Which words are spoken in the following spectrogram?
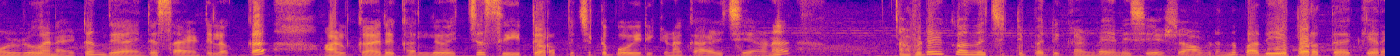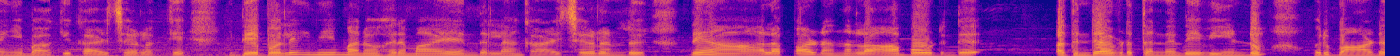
മുഴുവനായിട്ടും ഇതേ അതിന്റെ സൈഡിലൊക്കെ ആൾക്കാർ കല്ല് വെച്ച് സീറ്റ് ഉറപ്പിച്ചിട്ട് പോയിരിക്കുന്ന കാഴ്ചയാണ്. അവിടെയൊക്കെ ഒന്ന് ചുറ്റിപ്പറ്റി കണ്ടതിന് ശേഷം അവിടുന്ന് പതിയെ പുറത്തേക്ക് ഇറങ്ങി ബാക്കി കാഴ്ചകളൊക്കെ. ഇതേപോലെ ഇനി മനോഹരമായ എന്തെല്ലാം കാഴ്ചകളുണ്ട്? ദേ ആ ആലപ്പാട് എന്നുള്ള ആ ബോർഡിന്റെ അതിന്റെ അവിടെ തന്നെ ദേ വീണ്ടും ഒരുപാട്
